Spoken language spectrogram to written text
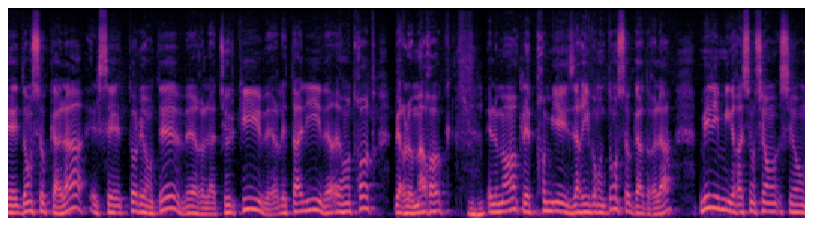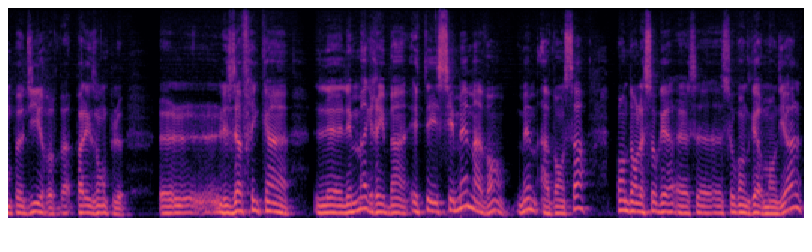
Et dans ce cas-là, elle s'est orientée vers la Turquie, vers l'Italie, entre autres vers le Maroc. Mhm. Et le Maroc, les premiers arrivant dans ce cadre-là. Mais l'immigration, si, on, peut dire, par exemple, euh, les Africains, les, les Maghrébins étaient ici même avant, même avant ça. Pendant la euh, Seconde Guerre mondiale,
